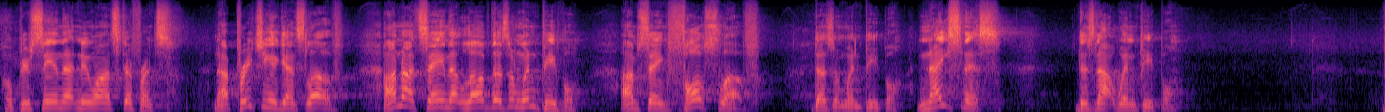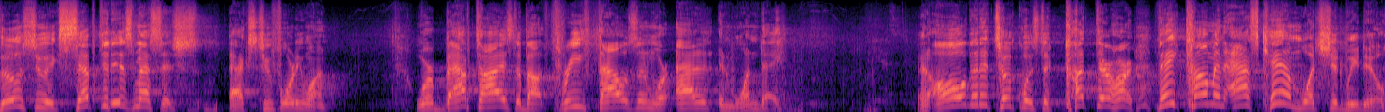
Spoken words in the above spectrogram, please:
Hope you're seeing that nuance difference. Not preaching against love. I'm not saying that love doesn't win people. I'm saying false love doesn't win people. Niceness does not win people. Those who accepted his message, Acts 2:41, were baptized, about 3,000 were added in one day. And all that it took was to cut their heart. They come and ask him, What should we do?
